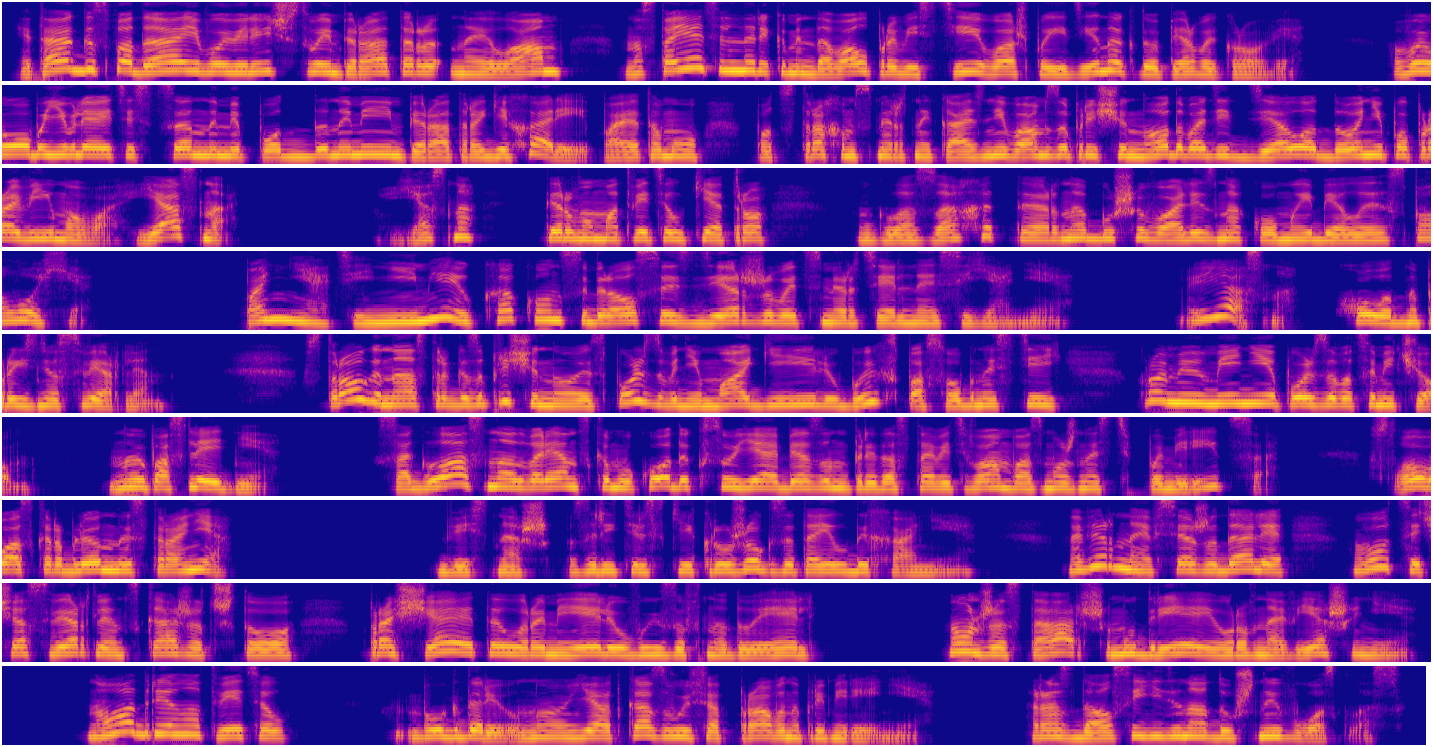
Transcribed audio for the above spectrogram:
«Итак, господа, его величество император Нейлам — настоятельно рекомендовал провести ваш поединок до первой крови. Вы оба являетесь ценными подданными императора Гехарии, поэтому под страхом смертной казни вам запрещено доводить дело до непоправимого, ясно?» «Ясно», — первым ответил Кетро. В глазах Этерна бушевали знакомые белые сполохи. Понятия не имею, как он собирался сдерживать смертельное сияние. «Ясно», — холодно произнес Верлин. Строго-настрого запрещено использование магии и любых способностей, кроме умения пользоваться мечом. Ну и последнее. Согласно дворянскому кодексу, я обязан предоставить вам возможность помириться. Слово оскорбленной стороне. Весь наш зрительский кружок затаил дыхание. Наверное, все ожидали, вот сейчас Вертлин скажет, что прощает Элрамиэлю вызов на дуэль. Он же старше, мудрее, уравновешеннее. Но Адриан ответил, «Благодарю, но я отказываюсь от права на примирение». Раздался единодушный возглас.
